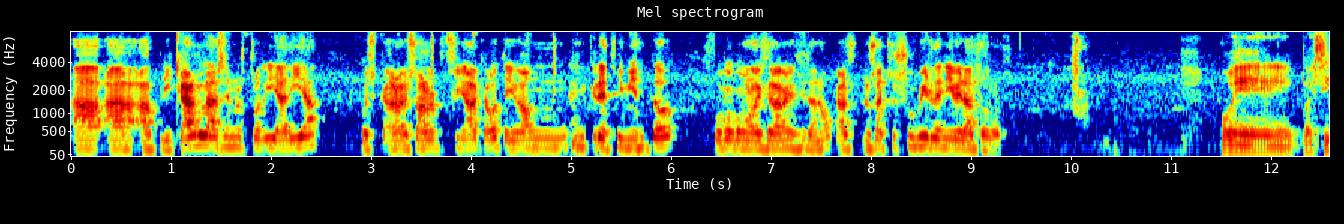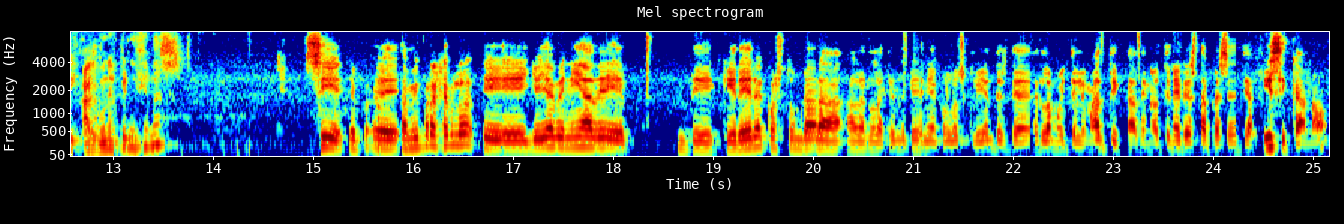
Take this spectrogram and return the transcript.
a, a aplicarlas en nuestro día a día, pues claro, eso al final al cabo te lleva a un, crecimiento, un poco como lo dice la ministra, ¿no? Nos ha hecho subir de nivel a todos. Pues, pues sí, ¿alguna experiencia más? Sí, eh, eh, a mí, por ejemplo, eh, yo ya venía de, querer acostumbrar a, la relación que tenía con los clientes, de hacerla muy telemática, de no tener esta presencia física, ¿no?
